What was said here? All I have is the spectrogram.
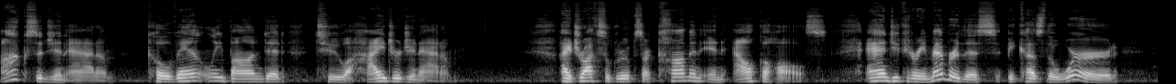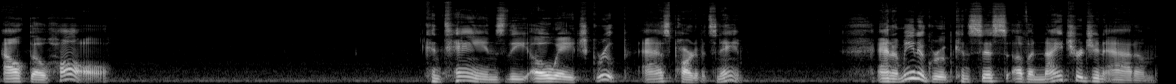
oxygen atom covalently bonded to a hydrogen atom. Hydroxyl groups are common in alcohols, and you can remember this because the word alcohol contains the OH group as part of its name. An amino group consists of a nitrogen atom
